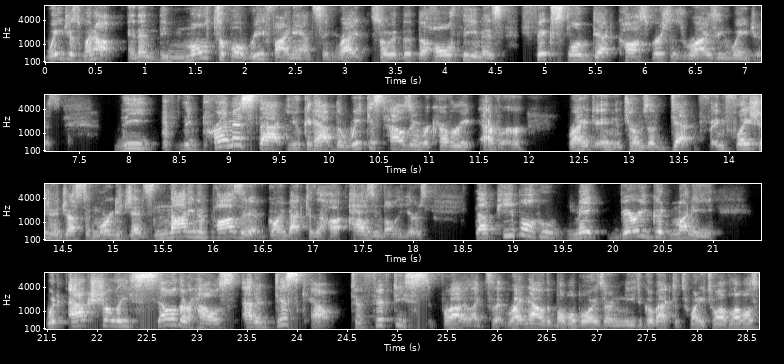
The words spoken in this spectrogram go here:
wages went up. And then the multiple refinancing right? So the, the whole theme is fixed low debt costs versus rising wages. The the premise that you could have the weakest housing recovery ever right in, in terms of debt inflation adjusted mortgage debt is not even positive going back to the housing bubble years that people who make very good money would actually sell their house at a discount to 50 like right now the bubble boys are need to go back to 2012 levels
